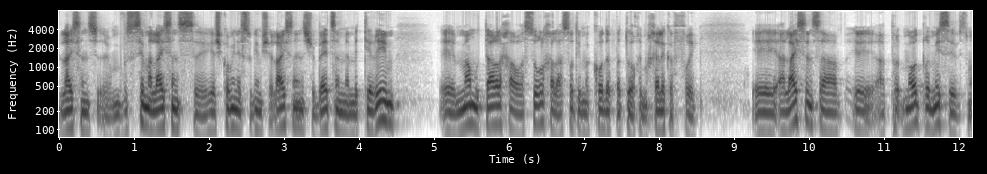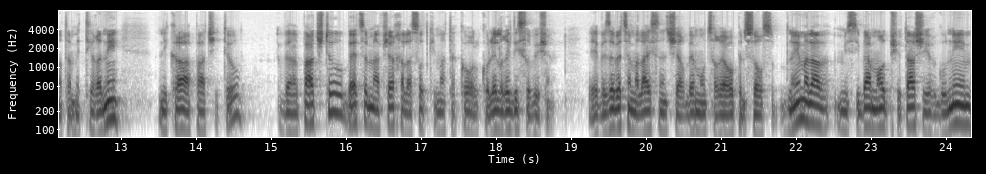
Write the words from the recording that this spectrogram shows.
license, מבוססים על license, יש כל מיני סוגים של license, שבעצם הם מתירים מה מותר לך או אסור לך לעשות עם הקוד הפתוח, עם החלק ה free. ה license המאוד permissive, זאת אומרת המתירני, נקרא Apache 2, וה-Apache 2 בעצם מאפשר לך לעשות כמעט הכל, כולל redistribution. וזה בעצם ה license שהרבה מוצרי ה open source בנויים עליו, מסיבה מאוד פשוטה שארגונים,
